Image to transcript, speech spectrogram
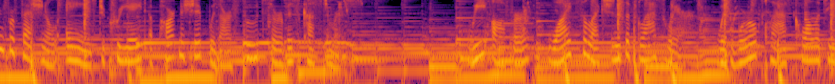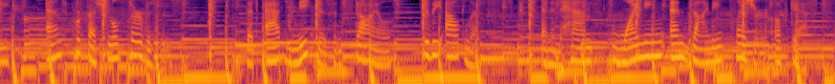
Ocean Professional aims to create a partnership with our food service customers. We offer wide selections of glassware with world class quality and professional services that add uniqueness and style to the outlets and enhance wining and dining pleasure of guests.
